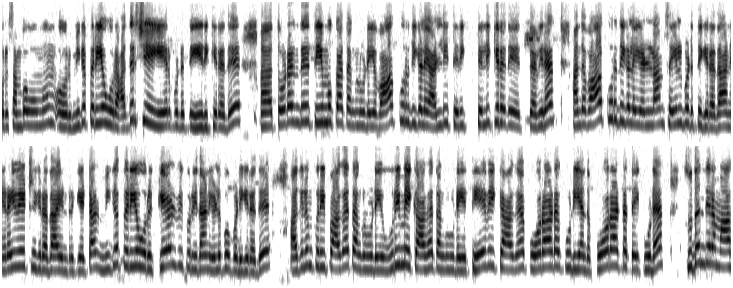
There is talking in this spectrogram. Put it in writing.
ஒரு சம்பவமும் ஒரு மிகப்பெரிய ஒரு அதிர்ச்சியை ஏற்படுத்தி இருக்கிறது. தொடர்ந்து திமுக தங்களுடைய வாக்குறுதிகளை அள்ளி தெளி தெளிக்கிறதே தவிர அந்த வாக்குறுதிகளை எல்லாம் செயல்படுத்துகிறதா நிறைவேற்றுகிறதா என்று கேட்டால் மிகப்பெரிய ஒரு கேள்விக்குறிதான் எழுப்பப்படுகிறது. அதிலும் குறிப்பாக தங்களுடைய உரிமைக்காக தங்களுடைய தேவைக்காக போராடக்கூடிய அந்த போராட்டத்தை கூட சுதந்திரமாக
